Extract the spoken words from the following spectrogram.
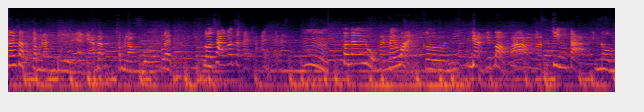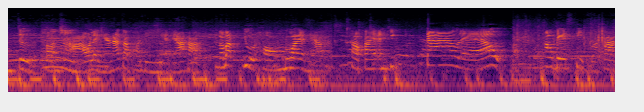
น่าจะกำลังดีเลยอันเนี้ยแบบกำลังเวิร์กเลยรสชาติก็จะคล้ายๆอันเนี้ยแหละอืม ก็ได้อยู่มันไม่หวานเกิน อย่างที่บอกว่ากินกับนมจืดตอนเช้าอะไรเงี้ยน่าจะพอดีอันเนี้ยค่ะ แล้วแบบอยู่ท้องด้วยอันเนี้ย ต่อไปอันที่เก้าแล้ว เอาเบสิกละกัน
